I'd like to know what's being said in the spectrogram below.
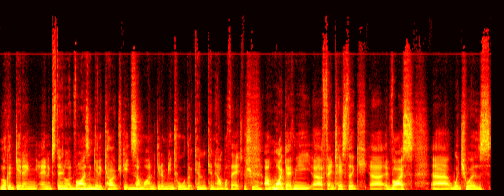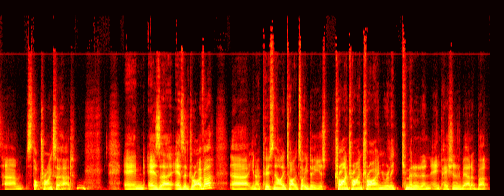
look at getting an external advisor, get a coach, get someone, get a mentor that can can help with that. For sure. Um, Mike gave me uh, fantastic uh, advice, uh, which was um, stop trying so hard. And as a as a driver, uh, you know, personality type, it's what you do. You just try and try and try, and you're really committed and, and passionate about it. But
